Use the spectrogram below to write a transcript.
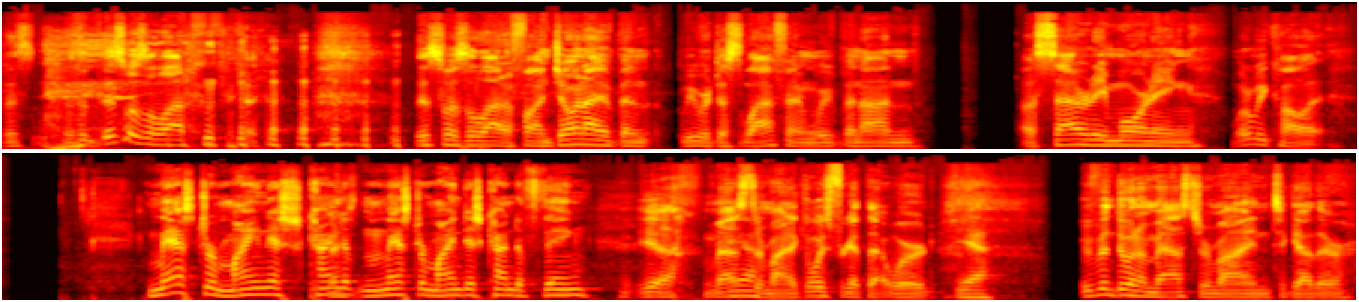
This this was a lot of, this was a lot of fun. Joe and I have been we were just laughing. We've been on a Saturday morning, what do we call it? Mastermindish kind of mastermindish kind of thing. Yeah, mastermind. Yeah. I can always forget that word. Yeah. We've been doing a mastermind together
